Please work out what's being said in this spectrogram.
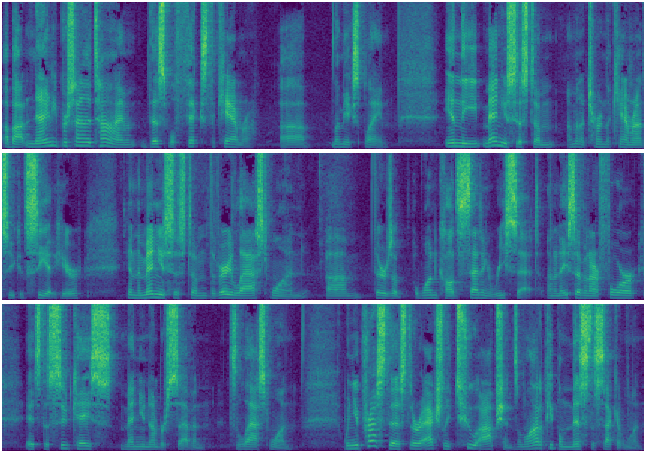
about 90% of the time, this will fix the camera. Uh, let me explain. In the menu system, I'm going to turn the camera on so you can see it here. In the menu system, the very last one, um, there's a one called Setting Reset. On an A7R4, it's the suitcase menu number seven. It's the last one. When you press this, there are actually two options, and a lot of people miss the second one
